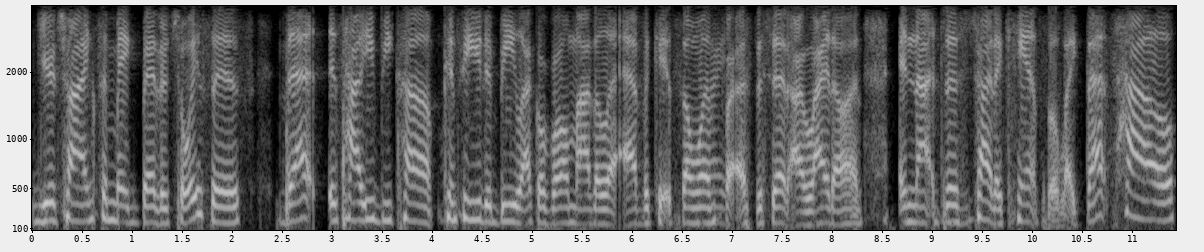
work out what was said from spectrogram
you're trying to make better choices, that is how you become continue to be like a role model, an advocate, someone right. for us to shed our light on and not just mm-hmm. try to cancel. Like that's how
